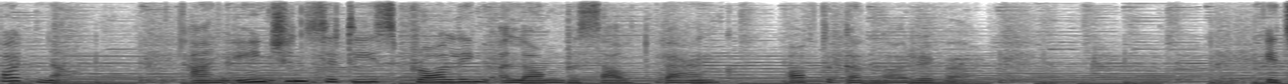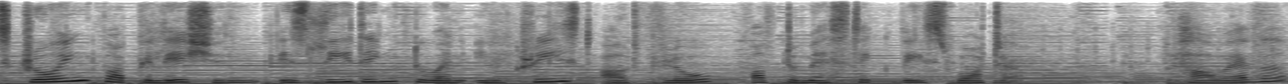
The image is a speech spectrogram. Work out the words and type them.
Patna, an ancient city sprawling along the south bank of the Ganga River. Its growing population is leading to an increased outflow of domestic wastewater. However,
